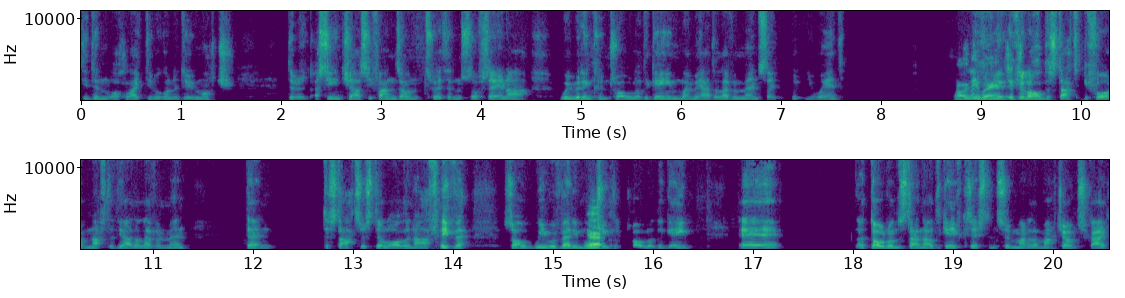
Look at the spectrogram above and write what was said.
They didn't look like they were going to do much there was, I seen Chelsea fans on Twitter and stuff saying, "Ah, we were in control of the game when we had eleven men." It's like, but you weren't. Oh, like, weren't. If you, if you look at the stats before and after they had eleven men, then the stats are still all in our favour. So we were very much yeah. in control of the game. Uh, I don't understand how they gave Christensen man of the match on Sky.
